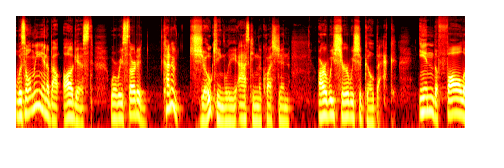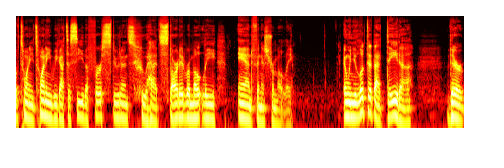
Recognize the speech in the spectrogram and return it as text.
was only in about August where we started kind of jokingly asking the question, are we sure we should go back? In the fall of 2020, we got to see the first students who had started remotely and finished remotely. And when you looked at that data, their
